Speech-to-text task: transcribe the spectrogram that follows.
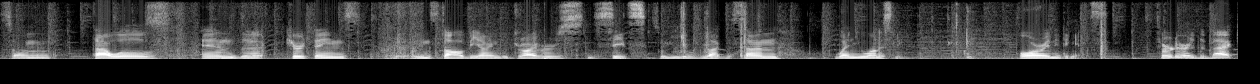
some towels and the curtains installed behind the driver's seats so you will block the sun when you want to sleep or anything else. Further at the back,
